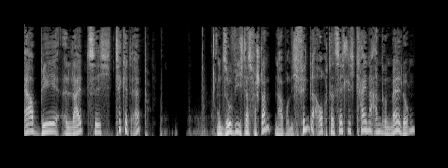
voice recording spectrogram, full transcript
RB Leipzig Ticket App. Und so wie ich das verstanden habe, und ich finde auch tatsächlich keine anderen Meldungen,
